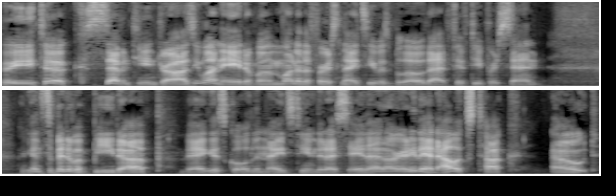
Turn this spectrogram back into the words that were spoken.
So he took 17 draws. He won eight of them. One of the first nights he was below that 50% against a bit of a beat up Vegas Golden Knights team. Did I say that already? They had Alex Tuch out,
